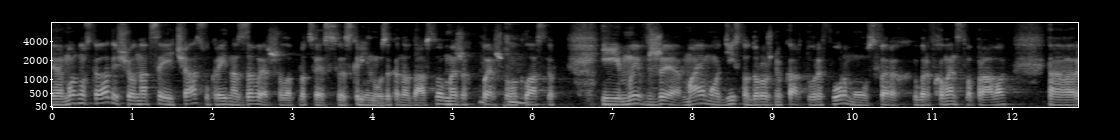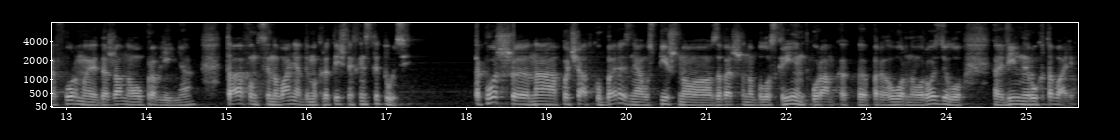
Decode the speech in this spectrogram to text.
Е, Можна сказати, що на цей час Україна завершила процес скрінінгу законодавства в межах першого кластеру, і ми вже маємо дійсно дорожню карту реформ у сферах верховенства права, реформи державного управління та функціонування демократичних інституцій. Також е, на початку березня успішно завершено було скринінг у рамках е, переговорного розділу е, Вільний рух товарів.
